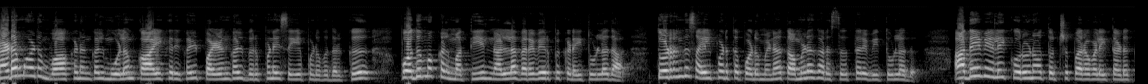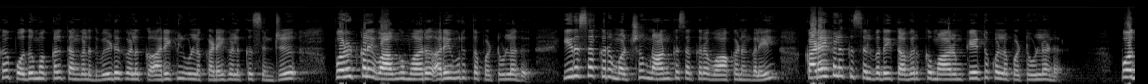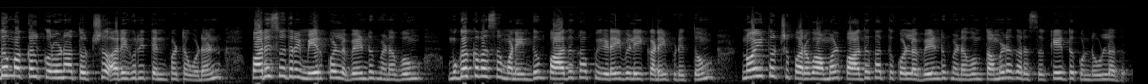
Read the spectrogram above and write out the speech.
நடமாடும் வாகனங்கள் மூலம் காய்கறிகள் பழங்கள் விற்பனை செய்யப்படுவதற்கு பொதுமக்கள் மத்தியில் நல்ல வரவேற்பு கிடைத்துள்ளதால் தொடர்ந்து செயல்படுத்தப்படும் என தமிழக அரசு தெரிவித்துள்ளது. அதேவேளை கொரோனா தொற்று பரவலை தடுக்க பொதுமக்கள் தங்களது வீடுகளுக்கு அருகில் உள்ள கடைகளுக்கு சென்று பொருட்களை வாங்குமாறு அறிவுறுத்தப்பட்டுள்ளது. இருசக்கர மற்றும் நான்கு சக்கர வாகனங்களில் கடைகளுக்கு செல்வதை தவிர்க்குமாறும் கேட்டுக்கொள்ளப்பட்டுள்ளனர். பொதுமக்கள் கொரோனா தொற்று அறிகுறி தென்பட்டவுடன் பரிசோதனை மேற்கொள்ள வேண்டும் எனவும் முகக்கவசம் அணிந்தும் பாதுகாப்பு இடைவெளியை கடைபிடித்தும் நோய் தொற்று பரவாமல் பாதுகாத்துக் கொள்ள வேண்டும் எனவும் தமிழக அரசு கேட்டுக் கொண்டுள்ளது.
